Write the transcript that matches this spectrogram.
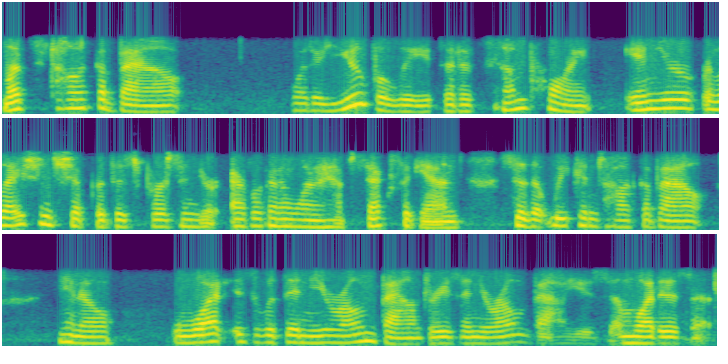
Let's talk about whether you believe that at some point in your relationship with this person you're ever going to want to have sex again so that we can talk about, you know, what is within your own boundaries and your own values and what isn't.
